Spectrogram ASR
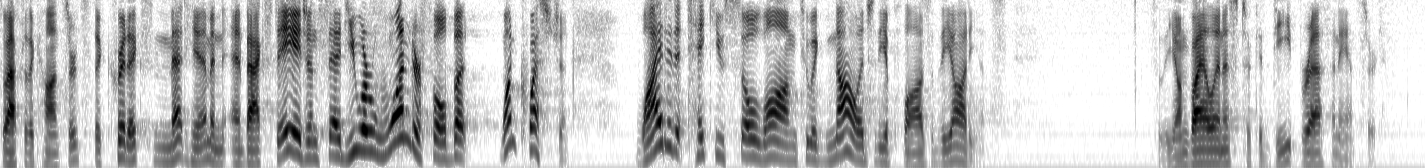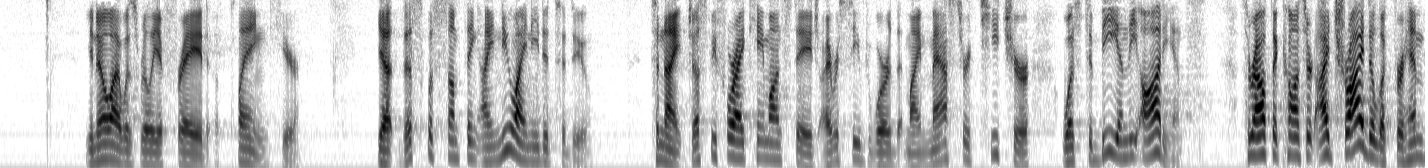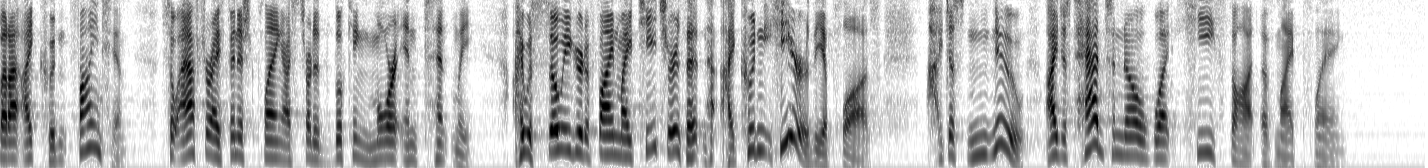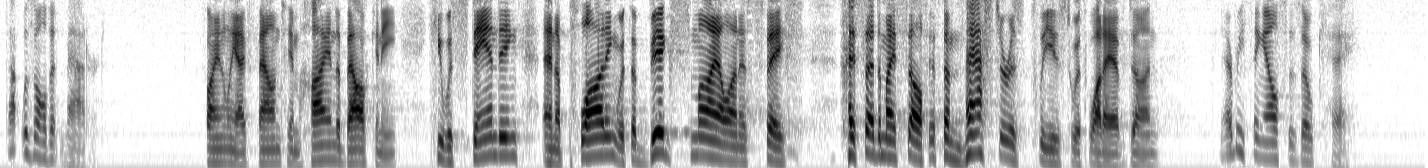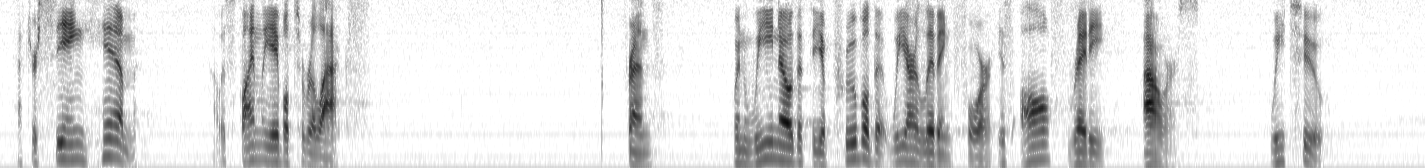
So after the concerts, the critics met him and, and backstage and said, You were wonderful, but one question why did it take you so long to acknowledge the applause of the audience? So the young violinist took a deep breath and answered, You know, I was really afraid of playing here. Yet this was something I knew I needed to do. Tonight, just before I came on stage, I received word that my master teacher was to be in the audience. Throughout the concert, I tried to look for him, but I, I couldn't find him. So after I finished playing, I started looking more intently. I was so eager to find my teacher that I couldn't hear the applause. I just knew, I just had to know what he thought of my playing. That was all that mattered. Finally, I found him high in the balcony. He was standing and applauding with a big smile on his face. I said to myself, if the master is pleased with what I have done, everything else is okay. After seeing him, I was finally able to relax. Friends, when we know that the approval that we are living for is already ours, we too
